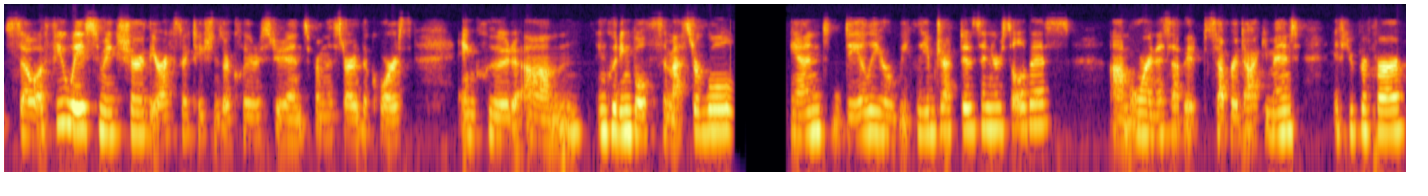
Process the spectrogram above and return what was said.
So a few ways to make sure that your expectations are clear to students from the start of the course include um, including both semester goals and daily or weekly objectives in your syllabus um, or in a separate, separate document if you prefer.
